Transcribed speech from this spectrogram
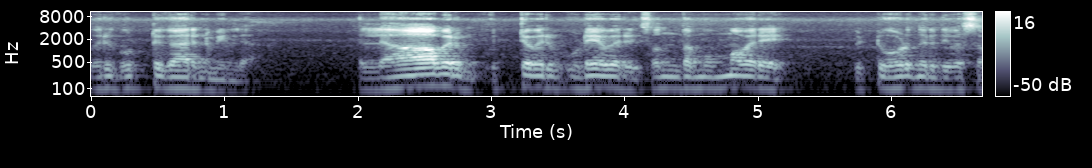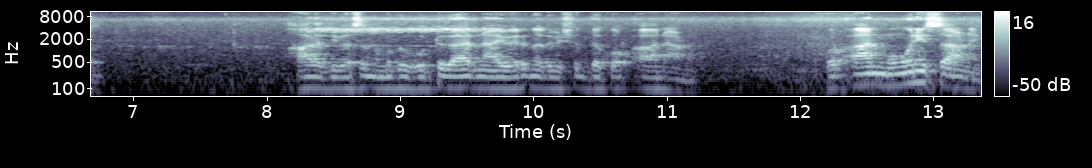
ഒരു കൂട്ടുകാരനുമില്ല. എല്ലാവരും ഉറ്റവരും ഉടയവർ സ്വന്തം ഉമ്മവരെ വരെ വിട്ടുഓടുന്നൊരു ദിവസം. ആ ദിവസം നമുക്ക് കൂട്ടുകാരനായി വരുന്നത് വിശുദ്ധ ഖുർആനാണ്. ഖുർആൻ മൂനിസാണ്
